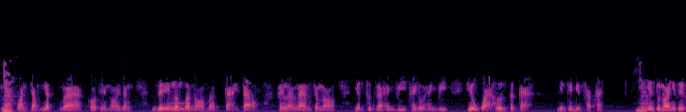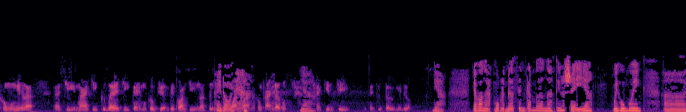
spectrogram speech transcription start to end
là yeah. quan trọng nhất và có thể nói rằng dễ ngấm vào nó và cải tạo hay là làm cho nó nhận thức ra hành vi thay đổi hành vi hiệu quả hơn tất cả những cái biện pháp khác yeah. tất nhiên tôi nói như thế không có nghĩa là à, chị mai chị cứ về chị kể một câu chuyện cái con chị nó tự ngoan ngoãn nó không phải đâu yeah. phải kiên trì phải từ từ mới được dạ dạ vâng ạ một lần nữa xin cảm ơn uh, tiến sĩ uh, Nguyễn Hữu Nguyên, à,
